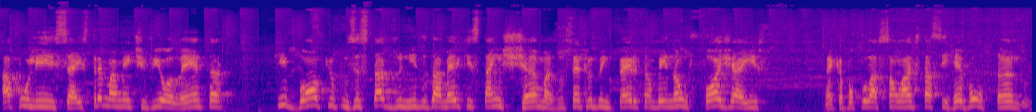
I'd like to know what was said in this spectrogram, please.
a polícia é extremamente violenta. Que bom que os Estados Unidos da América está em chamas. O centro do império também não foge a isso, né? Que a população lá está se revoltando.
